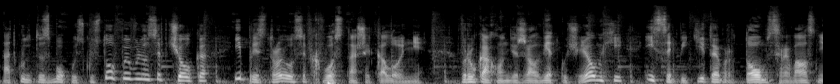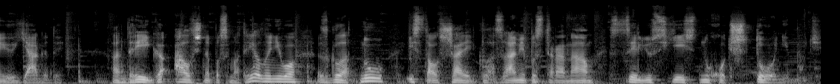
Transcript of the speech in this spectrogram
откуда-то сбоку из кустов вывалился пчелка и пристроился в хвост нашей колонне. В руках он держал ветку черемухи и с аппетитом ртом срывал с нее ягоды. Андрейка алчно посмотрел на него, сглотнул и стал шарить глазами по сторонам с целью съесть ну хоть что-нибудь.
